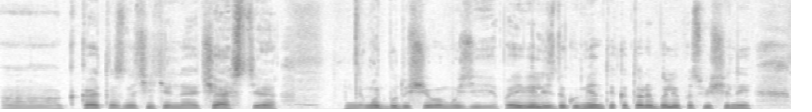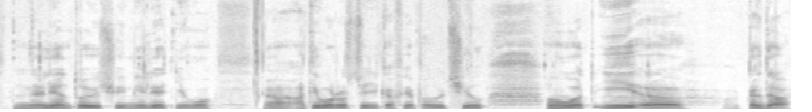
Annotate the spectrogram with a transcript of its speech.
а, какая-то значительная часть э, от будущего музея. Появились документы, которые были посвящены Леонтовичу, имели от него а, от его родственников я получил. Вот. И э, тогда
